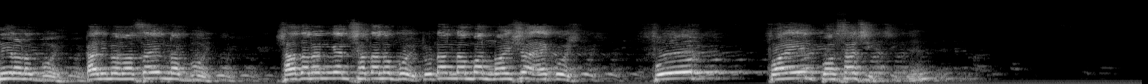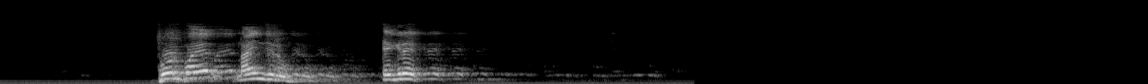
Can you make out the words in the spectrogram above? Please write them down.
নিরানব্বই। কালিমা মাসাইল নব্বই। সাধারণ জ্ঞান সাতানব্বই। টোটাল নাম্বার নয়শো একুশ। ফোর পয়েন্ট পঁচাশি four point nine zero A grade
